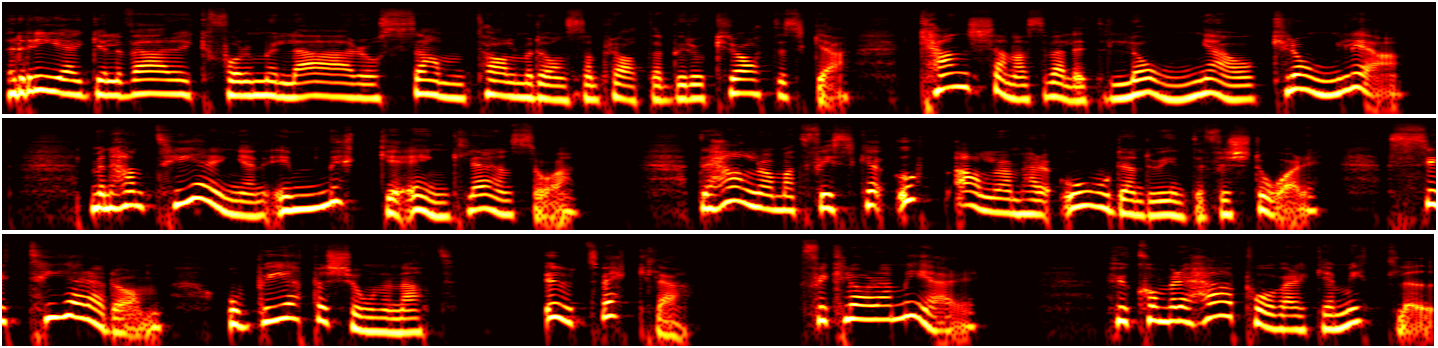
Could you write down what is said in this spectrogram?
Regelverk, formulär och samtal med de som pratar byråkratiska kan kännas väldigt långa och krångliga. Men hanteringen är mycket enklare än så. Det handlar om att fiska upp alla de här orden du inte förstår, citera dem och be personen att utveckla, förklara mer. Hur kommer det här påverka mitt liv?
